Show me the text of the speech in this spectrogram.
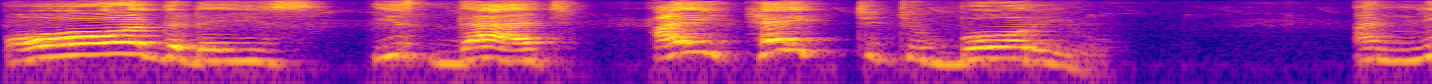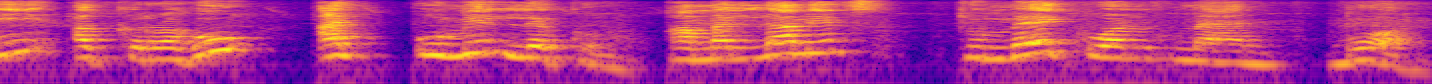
all the days, is that I hate to bore you. Anni akrahu and umillakum. Amalla means to make one man bored,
